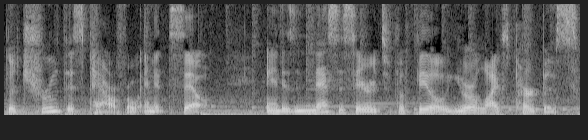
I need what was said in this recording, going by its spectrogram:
the truth is powerful in itself and is necessary to fulfill your life's purpose.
